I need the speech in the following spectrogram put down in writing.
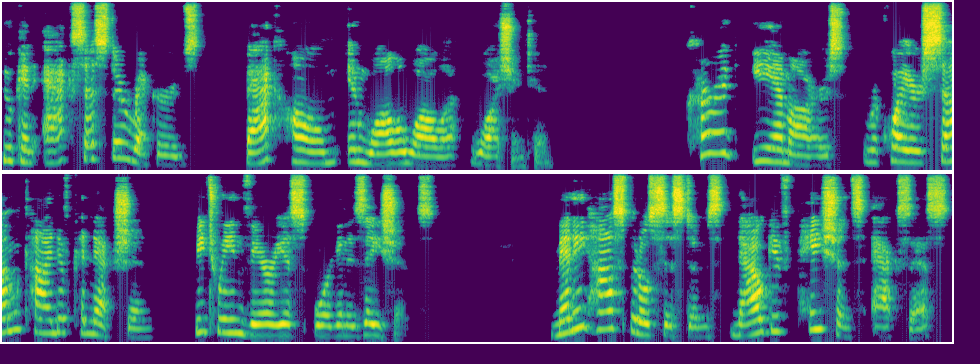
who can access their records back home in Walla Walla, Washington. Current EMRs require some kind of connection between various organizations. Many hospital systems now give patients access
